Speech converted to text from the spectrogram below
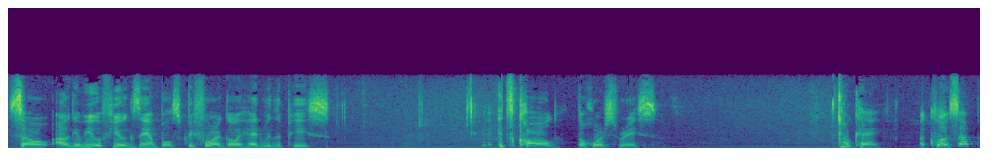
So I'll give you a few examples before I go ahead with the piece. It's called the horse race. Okay, a close-up,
